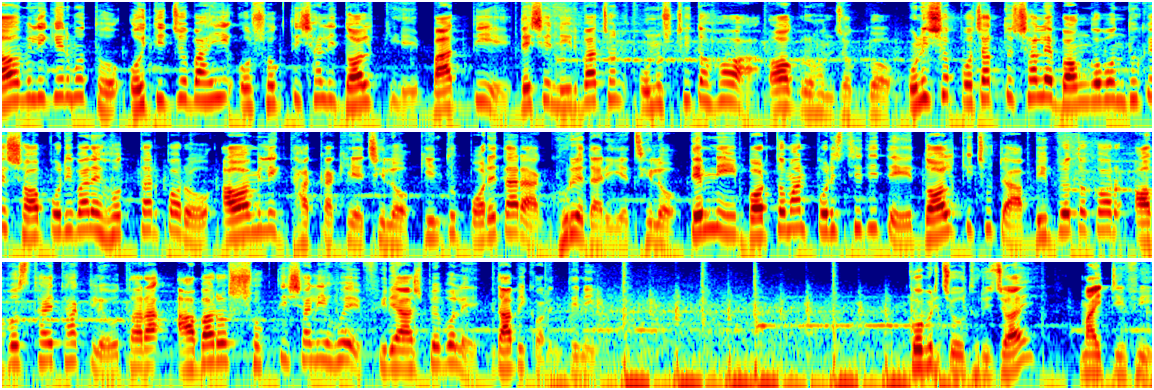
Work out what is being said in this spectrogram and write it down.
আওয়ামী লীগের মতো ঐতিহ্যবাহী ও শক্তিশালী দলকে বাদ দিয়ে দেশে নির্বাচন অনুষ্ঠিত হওয়া অগ্রহণযোগ্য। উনিশশো পঁচাত্তর সালে বঙ্গবন্ধুকে সপরিবারে হত্যার পরও আওয়ামী লীগ ধাক্কা খেয়েছিল, কিন্তু পরে তারা ঘুরে দাঁড়িয়েছিল। তেমনি বর্তমান পরিস্থিতিতে দল কিছুটা বিব্রতকর অবস্থায় থাকলেও তারা আবারও শক্তিশালী হয়ে ফিরে আসবে বলে দাবি করেন তিনি। Kabir Chowdhury Joy, my TV.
